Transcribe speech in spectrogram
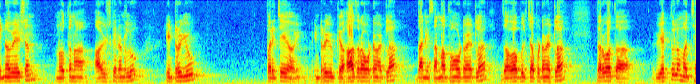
ఇన్నోవేషన్ నూతన ఆవిష్కరణలు ఇంటర్వ్యూ పరిచయం ఇంటర్వ్యూకి హాజరవ్వటం ఎట్లా? దానికి సన్నద్ధం అవటం ఎట్లా? జవాబులు చెప్పడం ఎట్లా? తర్వాత వ్యక్తుల మధ్య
